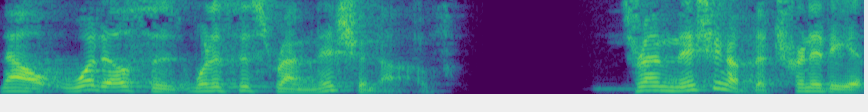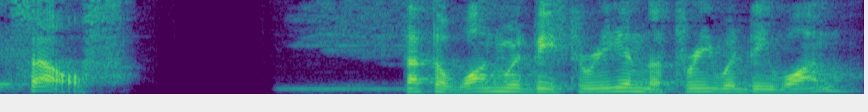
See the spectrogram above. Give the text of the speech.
Now, what else is, what is this reminiscent of? It's reminiscent of the Trinity itself. That the one would be three and the three would be one.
